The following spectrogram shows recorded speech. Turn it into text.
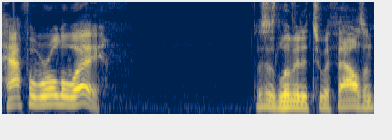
half a world away. This is limited to a 1,000.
